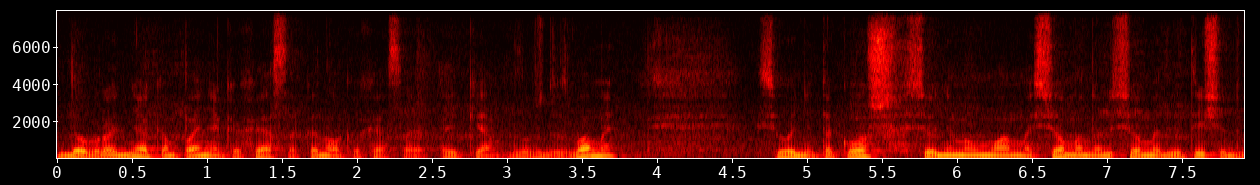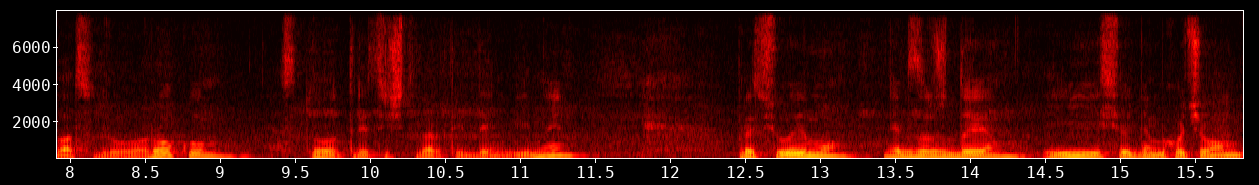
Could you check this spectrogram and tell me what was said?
Доброго дня, компанія КХС, канал КХС ICANN завжди з вами. Сьогодні також. Сьогодні ми маємо 7.07.2022 року, 134-й день війни. Працюємо, як завжди. І сьогодні ми хочемо вам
